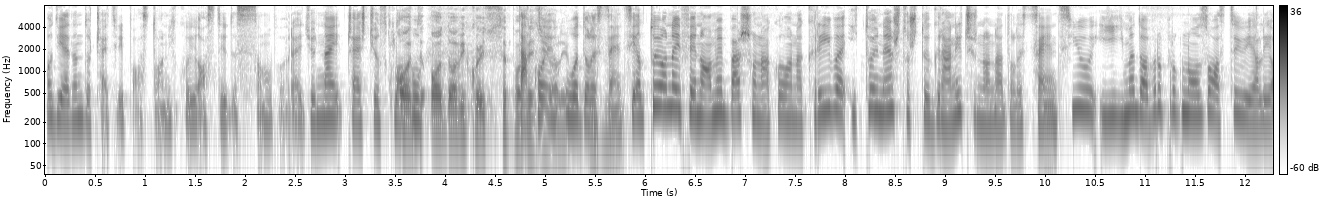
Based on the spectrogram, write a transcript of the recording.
od 1 do 4% onih koji ostaju da se samo povređuju. Najčešće u sklopu... Od, od ovih koji su se povređivali. Tako je, u adolescenciji. Ali to je onaj fenomen baš onako ona kriva i to je nešto što je ograničeno na adolescenciju i ima dobru prognozu, ostaju jeli,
